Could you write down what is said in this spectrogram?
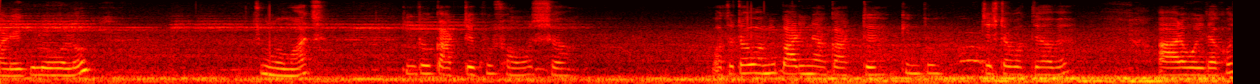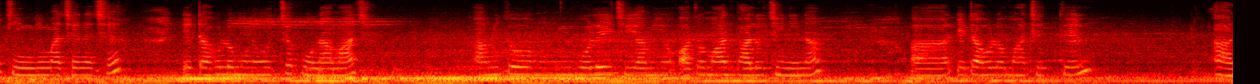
আর এগুলো হলো চুনো মাছ। কিন্তু কাটতে খুব সমস্যা। অতটাও আমি পারি না কাটতে, কিন্তু চেষ্টা করতে হবে। আর ওই দেখো চিংড়ি মাছ এনেছে। এটা হলো মনে হচ্ছে পোনা মাছ। আমি তো বলেইছি আমি অত মাছ ভালো চিনি না। আর এটা হলো মাছের তেল। আর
